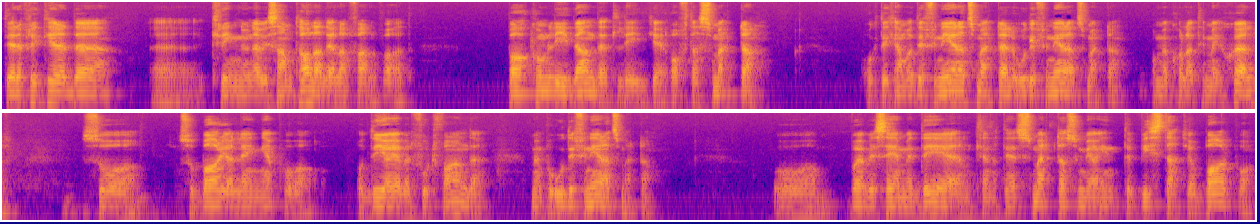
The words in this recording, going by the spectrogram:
Det jag reflekterade eh, kring nu när vi samtalade i alla fall var att bakom lidandet ligger ofta smärta. Och det kan vara definierad smärta eller odefinierad smärta. Om jag kollar till mig själv så, så bar jag länge på, och det gör jag väl fortfarande, men på odefinierad smärta. Och vad jag vill säga med det är egentligen att det är en smärta som jag inte visste att jag bar på.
